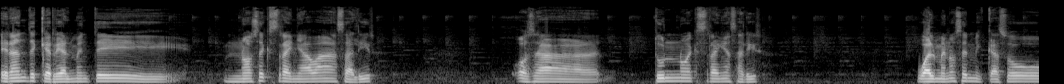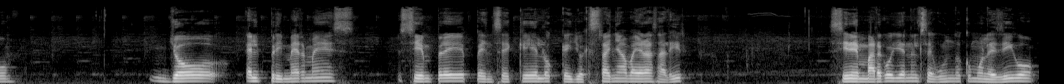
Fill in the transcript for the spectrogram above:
eran de que realmente no se extrañaba salir. O sea, tú no extrañas salir. O al menos en mi caso, yo el primer mes siempre pensé que lo que yo extrañaba era salir. Sin embargo, ya en el segundo, como les digo,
